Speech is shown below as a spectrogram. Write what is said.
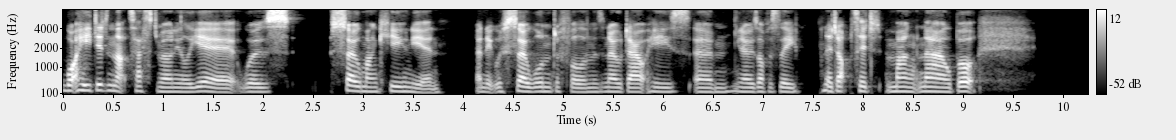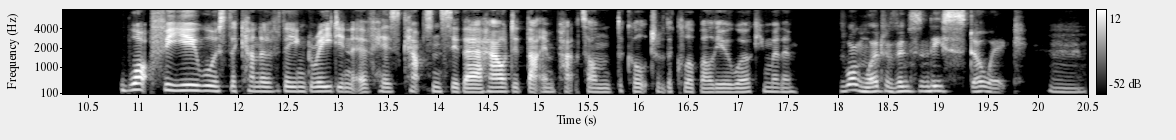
what he did in that testimonial year was so Mancunian and it was so wonderful. And there's no doubt he's, um, you know, he's obviously an adopted Manc now. But what for you was the kind of the ingredient of his captaincy there? How did that impact on the culture of the club while you were working with him? One word for Vincent: he's stoic. Mm.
